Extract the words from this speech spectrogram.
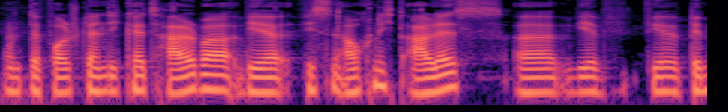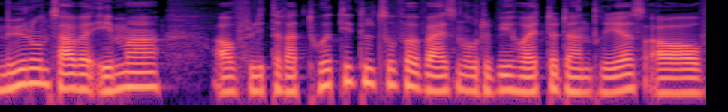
Und der Vollständigkeit halber, wir wissen auch nicht alles. Äh, wir, wir bemühen uns aber immer, auf Literaturtitel zu verweisen oder wie heute der Andreas auf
